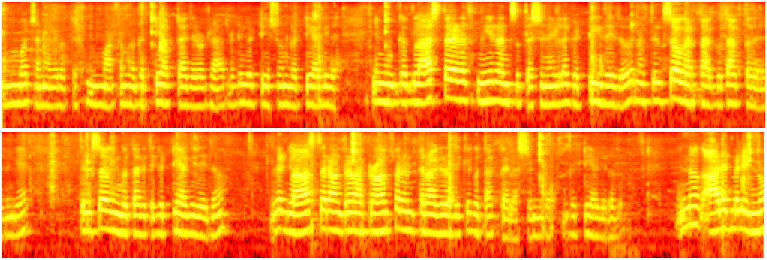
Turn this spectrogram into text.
ತುಂಬ ಚೆನ್ನಾಗಿರುತ್ತೆ. ಮಾಡ್ಕೊಂಡು ಗಟ್ಟಿ ಆಗ್ತಾಯಿದೆ ನೋಡ್ರಿ. ಆಲ್ರೆಡಿ ಗಟ್ಟಿ, ಎಷ್ಟೊಂದು ಗಟ್ಟಿಯಾಗಿದೆ ನಿಮ್ಗೆ ಗ್ಲಾಸ್ ಥರ ಇರೋದಕ್ಕೆ ನೀರು ಅನಿಸುತ್ತೆ ಅಷ್ಟೇ ಎಲ್ಲ ಗಟ್ಟಿ ಇದೆ ಇದು. ನಾವು ತಿರ್ಗ್ಸೋವಾಗ ಅರ್ಥ ಆಗಿ, ಗೊತ್ತಾಗ್ತದೆ ನನಗೆ ತಿರ್ಗ್ಸೋವಾಗ ಹಿಂಗೆ ಗೊತ್ತಾಗುತ್ತೆ, ಗಟ್ಟಿ ಆಗಿದೆ ಇದು. ಅಂದರೆ ಗ್ಲಾಸ್ ಥರ ಒಂಥರ ಟ್ರಾನ್ಸ್ಪರೆಂಟ್ ಥರ ಆಗಿರೋದಕ್ಕೆ ಗೊತ್ತಾಗ್ತಾ ಇಲ್ಲ ಅಷ್ಟೊಂದು ಗಟ್ಟಿಯಾಗಿರೋದು ಇನ್ನೂ ಆರಿದ್ಮೇಲೆ ಇನ್ನೂ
